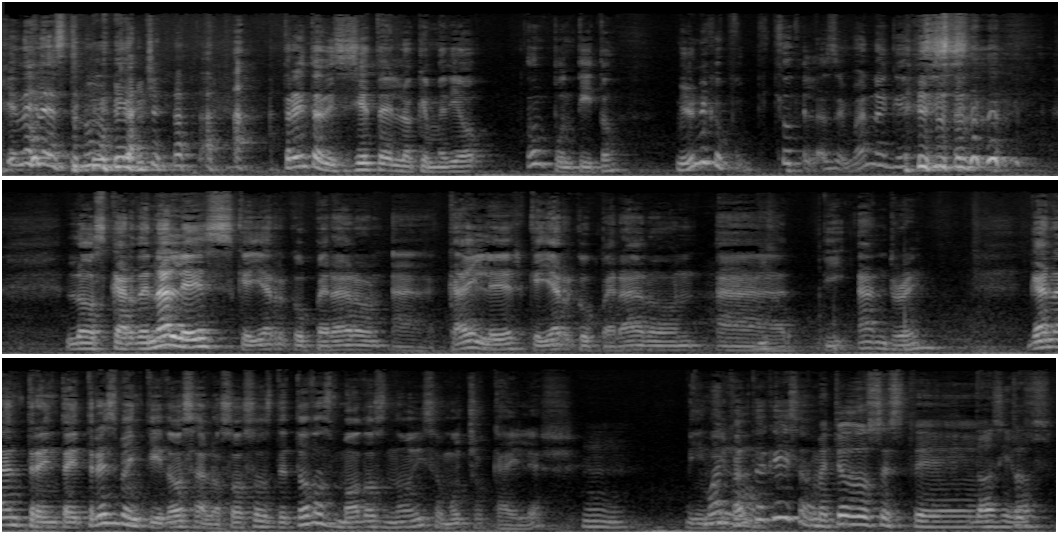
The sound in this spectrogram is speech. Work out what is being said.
¿Quién eres tú, muchacho? 30-17, lo que me dio un puntito. Mi único puntito de la semana que Los Cardenales, que ya recuperaron a Kyler, que ya recuperaron a DeAndre, ganan 33-22 a los Osos. De todos modos, no hizo mucho Kyler. Mm. ¿Y Bueno, falta qué hizo? Metió dos, este. Dos y dos.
